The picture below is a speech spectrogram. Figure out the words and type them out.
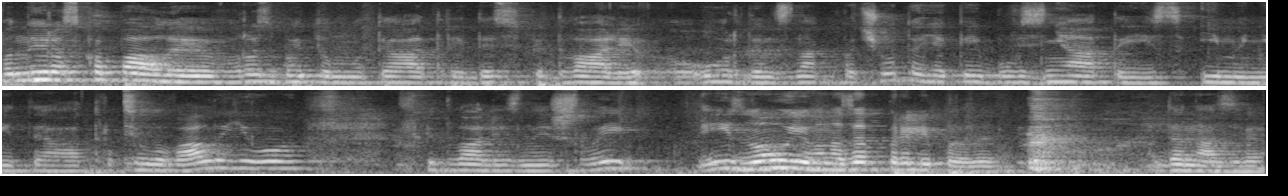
Вони розкопали в розбитому театрі, десь в підвалі, орден знак почота, який був знятий з імені театру. Цілували його в підвалі, знайшли і знову його назад приліпили до назви.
